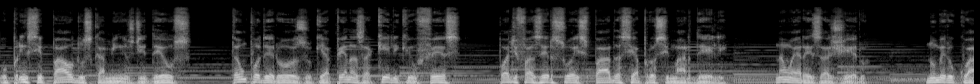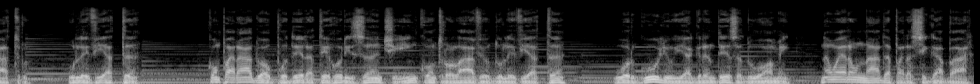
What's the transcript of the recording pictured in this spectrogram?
o principal dos caminhos de Deus, tão poderoso que apenas aquele que o fez pode fazer sua espada se aproximar dele, não era exagero. Número 4. O Leviatã. Comparado ao poder aterrorizante e incontrolável do Leviatã, o orgulho e a grandeza do homem não eram nada para se gabar.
